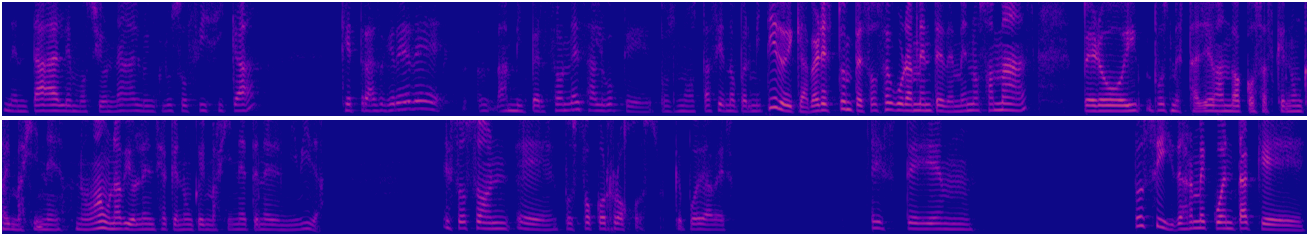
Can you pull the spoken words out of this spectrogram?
mental, emocional o incluso física que trasgrede a mi persona es algo que pues no está siendo permitido y que a ver esto empezó seguramente de menos a más pero hoy pues me está llevando a cosas que nunca imaginé no a una violencia que nunca imaginé tener en mi vida. Esos son eh, pues focos rojos que puede haber. Este pues sí darme cuenta que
